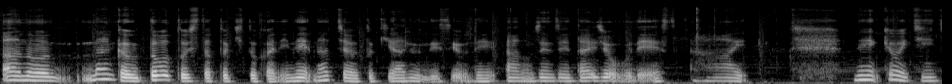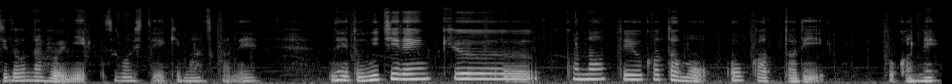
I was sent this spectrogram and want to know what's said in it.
あの、なんか打とうとした時とかにね、なっちゃう時あるんですよね。あの、全然大丈夫です。はい。ね、今日一日どんな風に過ごしていきますかね。ね、土日連休かなっていう方も多かったりとかね、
